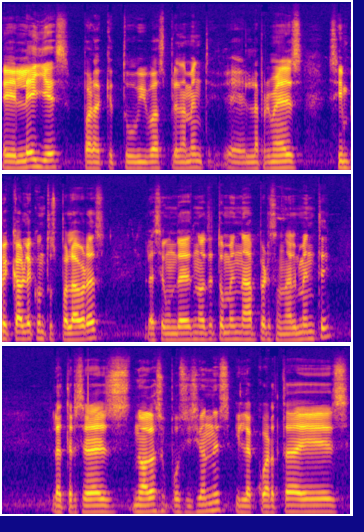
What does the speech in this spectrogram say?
eh, leyes para que tú vivas plenamente. Eh, la primera es, ser impecable con tus palabras. La segunda es no te tomes nada personalmente. La tercera es no hagas suposiciones. Y la cuarta es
